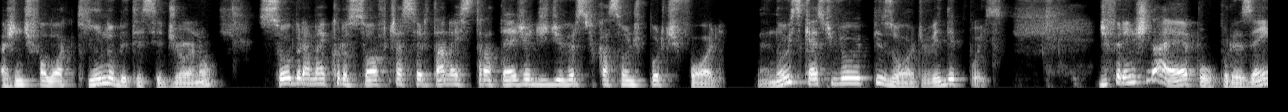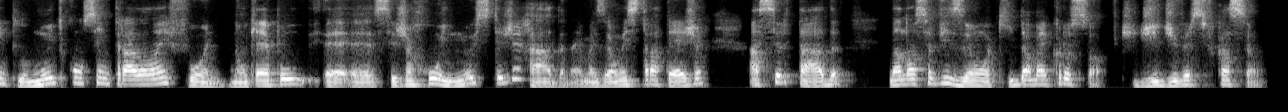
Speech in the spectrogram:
a gente falou aqui no BTC Journal sobre a Microsoft acertar na estratégia de diversificação de portfólio. Né? Não esquece de ver o episódio, vê depois. Diferente da Apple, por exemplo, muito concentrada no iPhone. Não que a Apple é, é, seja ruim ou esteja errada, né? mas é uma estratégia acertada na nossa visão aqui da Microsoft, de diversificação.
